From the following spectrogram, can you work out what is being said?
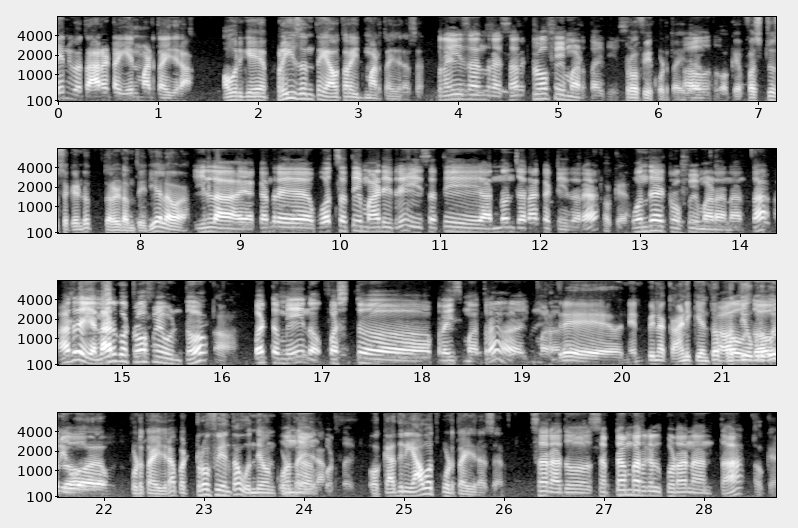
ಏನ್ ಇವತ್ತು ಆರಾಟ ಏನ್ ಮಾಡ್ತಾ ಇದ್ದೀರಾ? ಅವ್ರಿಗೆ ಪ್ರೈಸ್ ಅಂತ ಯಾವ ತರ ಇದ್ ಮಾಡ್ತಾ ಇದೀರಾ ಸರ್? ಪ್ರೈಸ್ ಅಂದ್ರೆ ಸರ್ ಟ್ರೋಫಿ ಮಾಡ್ತಾ ಇದೀವಿ sir. ಟ್ರೋಫಿ ಕೊಡ್ತಾ ಇದ್ದೀರಾ? ಹೌದು. ಓಕೆ ಫಸ್ಟ್ ಸೆಕೆಂಡ್ ಥರ್ಡ್ ಅಂತ ಇದೆಯಲ್ಲ ಇಲ್ಲ ಯಾಕಂದ್ರೆ ಹೋದ್ ಸತಿ ಮಾಡಿದ್ರಿ ಈ ಸತಿ ಹನ್ನೊಂದ್ ಜನ ಕಟ್ಟಿದ್ದಾರೆ. ಓಕೆ ಒಂದೇ ಟ್ರೋಫಿ ಮಾಡೋಣ ಅಂತ. ಆದ್ರೆ ಎಲ್ಲಾರ್ಗು ಟ್ರೋಫಿ ಉಂಟು ಹಾ. ಬಟ್ ಮೇನ್ ಫಸ್ಟ್ ಪ್ರೈಸ್ ಮಾತ್ರ ಇದ್ ಅಂದ್ರೆ ನೆನಪಿನ ಕಾಣಿಕೆ ಅಂತ ಹೌದು, ಪ್ರತಿಯೊಬ್ಬರಿಗೂ ಹೌದು, ನೀವು ಹೌದು. ಕೊಡ್ತಾ ಇದೀರಾ ಬಟ್ ಟ್ರೋಫಿ ಅಂತ ಒಂದೇ ಒಂದು ಕೊಡ್ತಾ ಒಂದೇ ಇದೀರಾ ಕೊಡ್ತಾ ಇದೀವಿ ಓಕೆ ಅದನ್ನ ಯಾವತ್ತು ಕೊಡ್ತಾ ಇದೀರಾ ಸರ್? ಸರ್ ಅದು ಸೆಪ್ಟೆಂಬರ್ ಕೊಡೋಣ ಅಂತ. ಓಕೆ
